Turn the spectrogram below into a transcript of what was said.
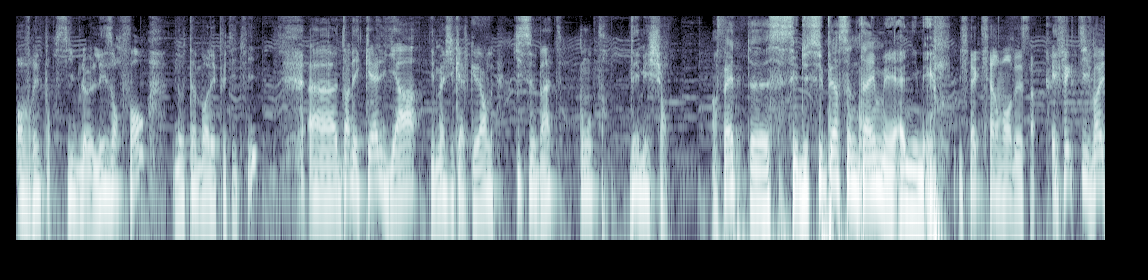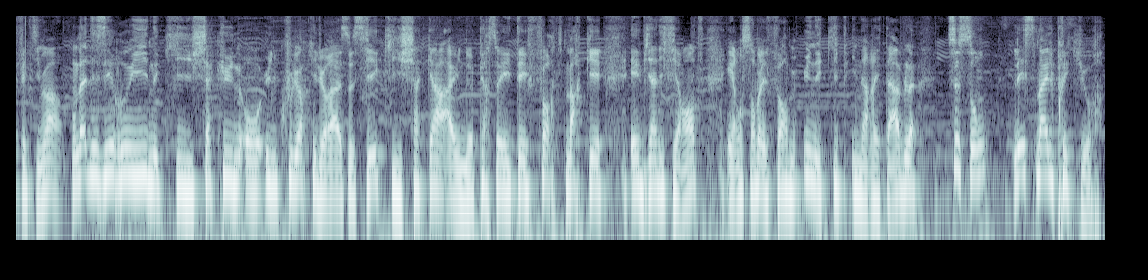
en vrai pour cible les enfants, notamment les petites filles, euh, dans lesquelles il y a des Magical Girls qui se battent contre des méchants. En fait, euh, c'est du Super Sentai mais animé. Il y a clairement de ça. Effectivement, effectivement. On a des héroïnes qui chacune ont une couleur qui leur est associée, qui chacun a une personnalité forte, marquée et bien différente, et ensemble elles forment une équipe inarrêtable. Ce sont les Smile Precure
